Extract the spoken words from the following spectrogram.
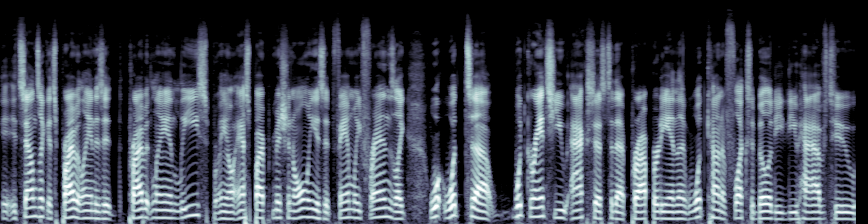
It sounds like it's private land. Is it private land lease? You know, asked by permission only. Is it family friends? Like, what what uh, what grants you access to that property, and then what kind of flexibility do you have to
